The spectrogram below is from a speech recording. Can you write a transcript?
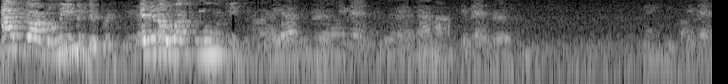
I start believing different, and then I watch the moving pieces. Yep. Amen. Uh-huh. Amen. Thank you, Father. Amen.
